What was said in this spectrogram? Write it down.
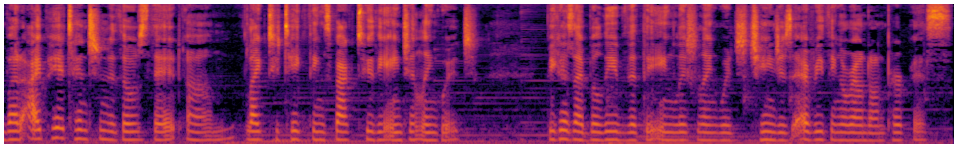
But I pay attention to those that um, like to take things back to the ancient language because I believe that the English language changes everything around on purpose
